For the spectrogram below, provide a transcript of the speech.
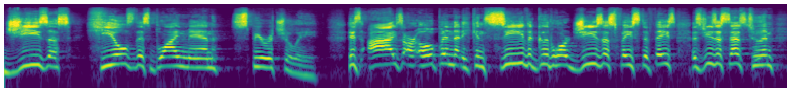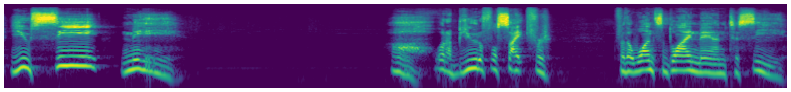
Jesus heals this blind man spiritually. His eyes are open that he can see the good Lord Jesus face to face as Jesus says to him, You see me. Oh, what a beautiful sight for, for the once blind man to see.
